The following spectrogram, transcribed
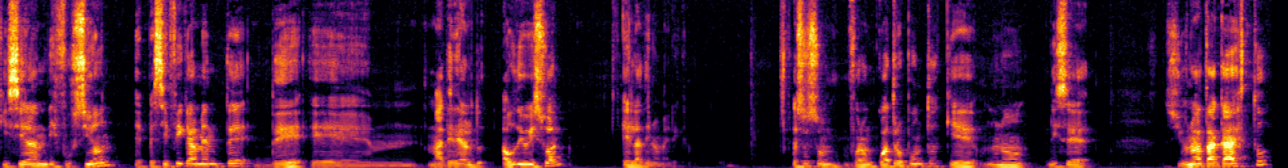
que hicieran difusión específicamente de eh, material audiovisual en Latinoamérica. Esos son, fueron cuatro puntos que uno dice, si uno ataca esto,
